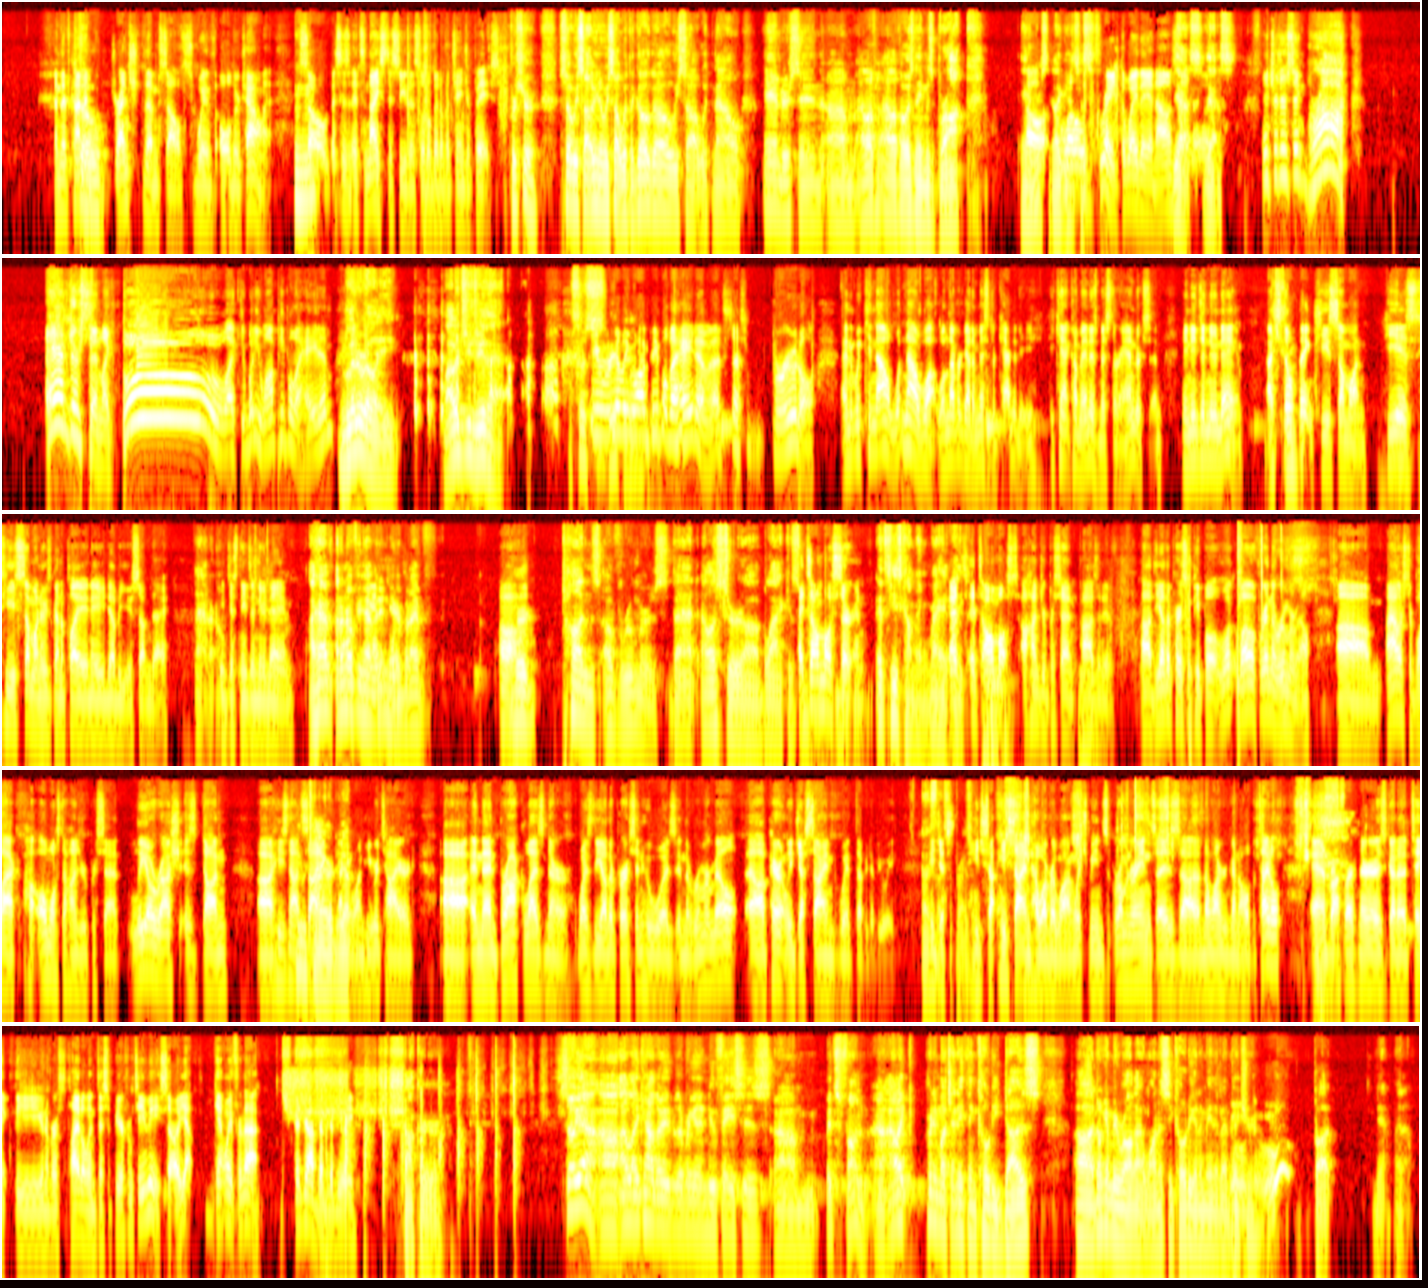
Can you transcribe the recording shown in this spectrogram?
and they've kind So- of drenched themselves with older talent. Mhm. So this is it's nice to see this little bit of a change of pace. for sure. So we saw, you know, we saw it with the Go Go. We saw it with now Anderson. Um, I love, I love how his name is Brock. Oh, Anderson. It's well, it great the way they announced yes, it. Like, yes. Introducing Brock Anderson, like boo! Like, what do you want people to hate him? Literally. Why would you do that? So You really want people to hate him? That's just brutal. And we can now now what? We'll never get a Mr. Kennedy. He can't come in as Mr. Anderson. He needs a new name. I still think he's someone. He is he's someone who's going to play in AEW someday. I don't know. He just needs a new name. I have. I don't know if you have it in here, but I've Oh, heard tons of rumors that Aleister uh, Black is. it's almost certain. It's he's coming, right? It's it's almost hundred percent positive. Uh, the other person, people, well- well, if we're in the rumor mill, um, Aleister Black, h- almost hundred percent. Lio Rush is done. Uh, he's not He signing retired, with yep. anyone. He retired. Uh, and then Brock Lesnar was the other person who was in the rumor mill. Uh, apparently, just signed with WWE. That's he just surprising. he he signed however long, which means Roman Reigns is uh, no longer going to hold the title, and Brock Lesnar is going to take the Universal title and disappear from TV. So yeah, can't wait for that. Good job. WWE. Shocker. So yeah, uh, I like how they're, they're bringing in new faces. Um, it's fun. Uh, I like pretty much anything Cody does. Uh, don't get me wrong, I want to see Cody in a main event picture, Ooh. but yeah, I know.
